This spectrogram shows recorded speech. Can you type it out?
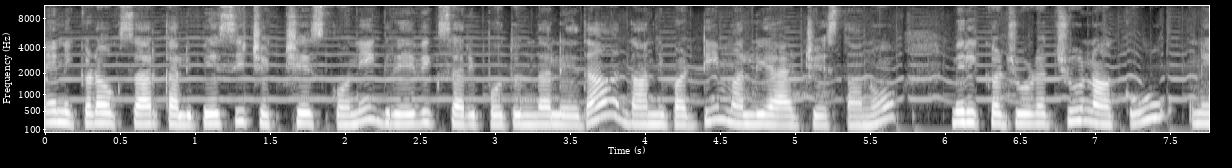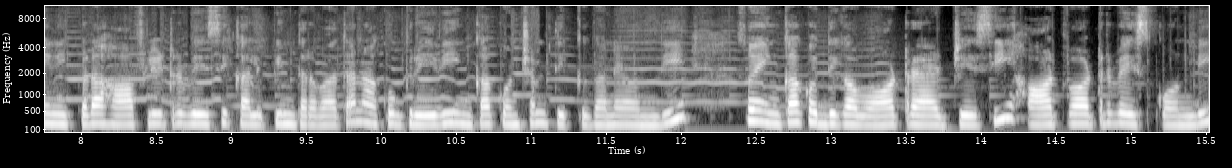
నేను ఇక్కడ ఒకసారి కలిపేసి చెక్ చేసుకొని గ్రేవీకి సరిపోతుందా లేదా దాన్ని బట్టి మళ్ళీ యాడ్ చేస్తాను. మీరు ఇక్కడ చూడొచ్చు నాకు నేను ఇక్కడ హాఫ్ లీటర్ వేసి కలిపిన తర్వాత నాకు గ్రేవీ ఇంకా కొంచెం థిక్గానే ఉంది. సో ఇంకా కొద్దిగా వాటర్ యాడ్ చేసి హాట్ వాటర్ వేసుకోండి.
